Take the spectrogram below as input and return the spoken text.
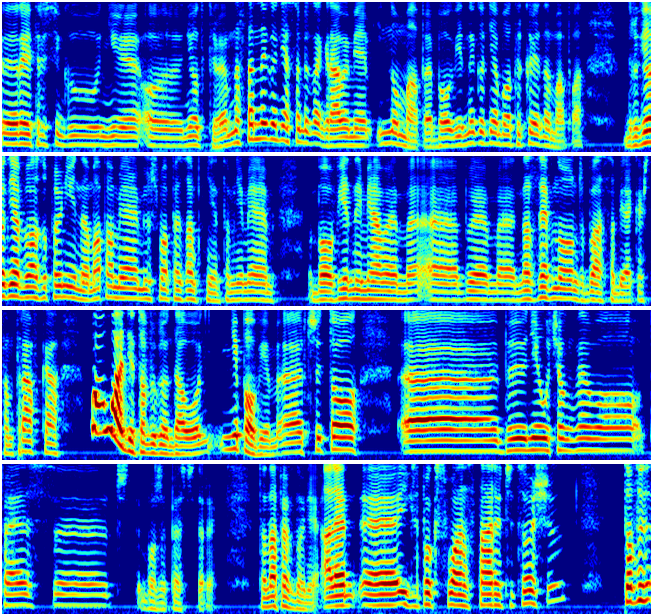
e, ray tracingu nie, nie odkryłem. Następnego dnia sobie zagrałem, miałem inną mapę, bo jednego dnia była tylko jedna mapa. Drugiego dnia była zupełnie inna mapa, miałem już mapę zamkniętą, nie miałem, bo w jednej miałem, byłem na zewnątrz, była sobie jakaś tam trawka, ładnie to wyglądało, nie powiem, czy to by nie uciągnęło PS, e, Boże PS4, to na pewno nie, ale e, Xbox One stary czy coś, to, wy,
